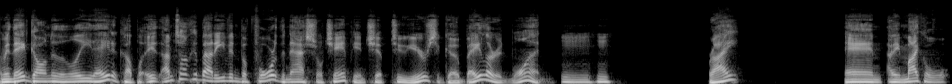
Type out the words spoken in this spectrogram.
I mean, they'd gone to the Elite Eight a couple. I'm talking about even before the national championship two years ago. Baylor had won, Mm-hmm. right? And I mean, Michael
